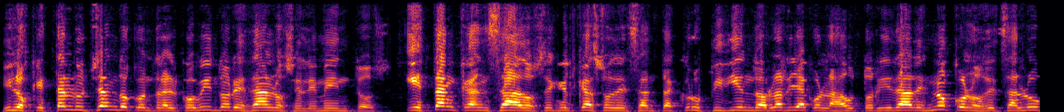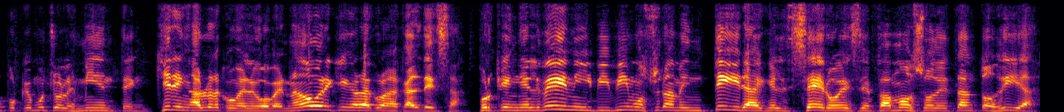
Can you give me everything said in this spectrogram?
y los que están luchando contra el COVID no les dan los elementos y están cansados en el caso de Santa Cruz pidiendo hablar ya con las autoridades, no con los de salud porque muchos les mienten. Quieren hablar con el gobernador y quieren hablar con la alcaldesa. Porque en el Beni vivimos una mentira en el cero ese famoso de tantos días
